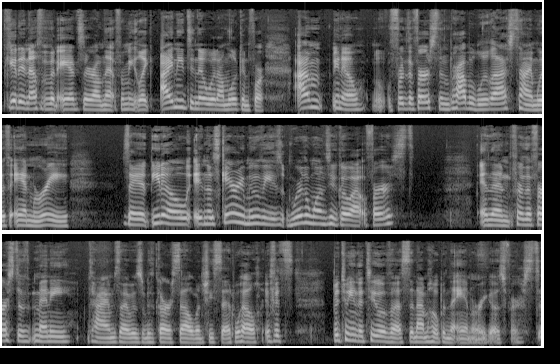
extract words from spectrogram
get enough of an answer on that for me. Like I need to know what I'm looking for. I'm, you know, for the first and probably last time with Annemarie, saying, you know, in the scary movies, we're the ones who go out first. And then for the first of many times, I was with Garcelle when she said, "Well, if it's between the two of us, then I'm hoping that Annemarie goes first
